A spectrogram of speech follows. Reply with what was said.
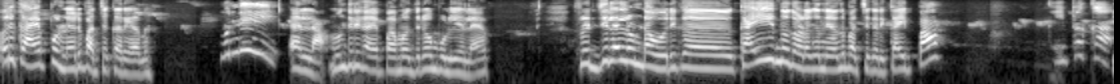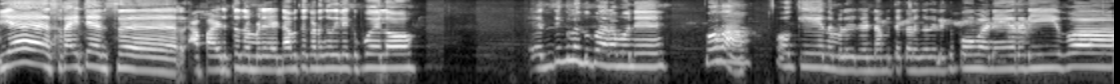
ഒരു കയപ്പുള്ള ഒരു പച്ചക്കറിയാണ്. അല്ല മുന്തിരി കയപ്പ മധുരവും പുളിയല്ലേ? ഫ്രിഡ്ജിലെല്ലാം ഉണ്ടാവും ഒരു കൈ കൈന്ന് തുടങ്ങുന്നതാണ് പച്ചക്കറി. കയ്പ യെസ് റൈറ്റ് ആൻസർ അപ്പൊ അടുത്ത നമ്മുടെ രണ്ടാമത്തെ കടങ്കഥയിലേക്ക് പോയാലോ? എന്തെങ്കിലും ഒന്ന് പറ മോനെ. പോവാ. ഓക്കെ നമ്മൾ രണ്ടാമത്തെ കടങ്കഥയിലേക്ക് പോവാണേ. റെഡി വാ.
